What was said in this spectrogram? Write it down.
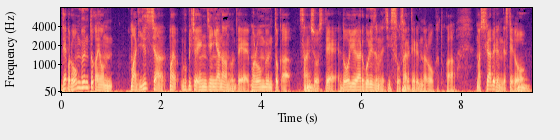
でやっぱ論文とか読ん、まあ技術者、まあ僕一応エンジニアなので、まあ論文とか参照して、どういうアルゴリズムで実装されてるんだろうかとか、まあ調べるんですけど、うん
